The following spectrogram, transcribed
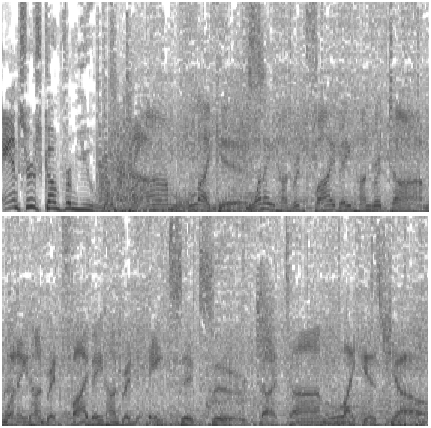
Answers come from you. Tom Leykis. 1-800-5800-TOM. 1-800-5800-866. The Tom Leykis Show.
